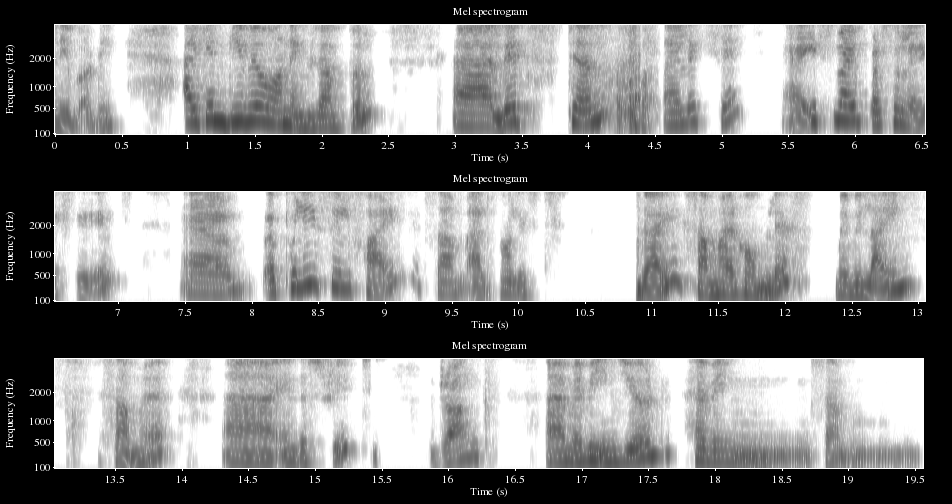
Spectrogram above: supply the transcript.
anybody. I can give you one example. Uh, let's tell, uh, let's say, uh, it's my personal experience. Uh, a police will find some alcoholist guy somewhere homeless, maybe lying somewhere uh, in the street, drunk, uh, maybe injured, having some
